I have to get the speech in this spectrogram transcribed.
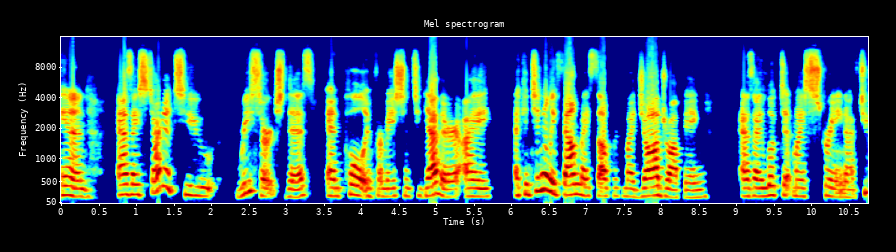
And as I started to research this and pull information together, I I continually found myself with my jaw dropping as I looked at my screen. I have two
